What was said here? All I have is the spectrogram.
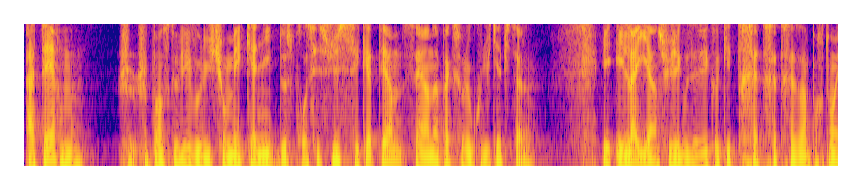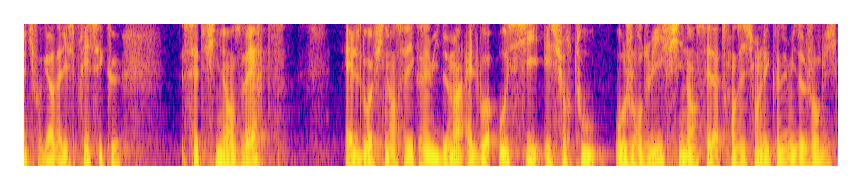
à terme je, pense que l'évolution mécanique de ce processus c'est qu'à terme ça a un impact sur le coût du capital et, là il y a un sujet que vous avez évoqué qui est très très très important et qu'il faut garder à l'esprit c'est que cette finance verte elle doit financer l'économie demain, elle doit aussi et surtout aujourd'hui financer la transition de l'économie d'aujourd'hui.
